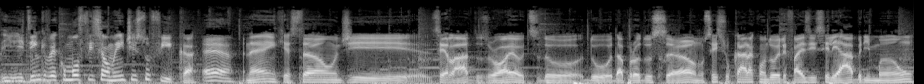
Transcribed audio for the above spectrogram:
E, e, tem que ver como oficialmente isso fica. É. Né? Em questão de, sei lá, dos royalties do, do, da produção. Não sei se o cara, quando ele faz isso, ele abre mão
